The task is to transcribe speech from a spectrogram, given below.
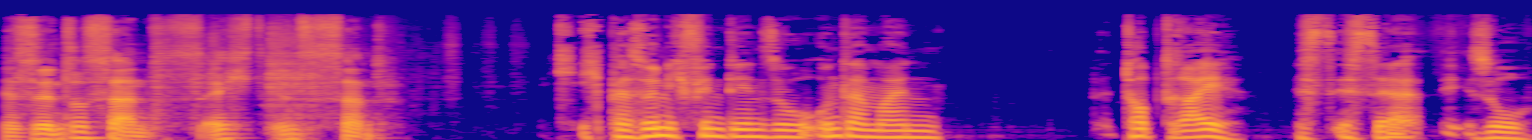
Das ist interessant. Das ist echt interessant. Ich, ich persönlich finde den so unter meinen Top 3 ist, ist der so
